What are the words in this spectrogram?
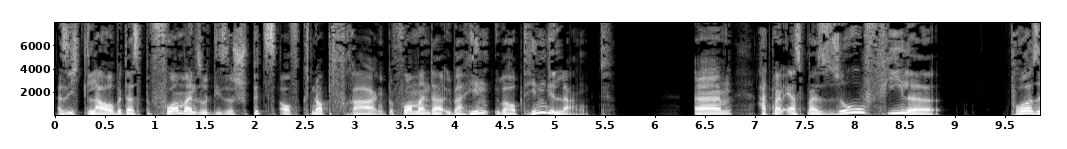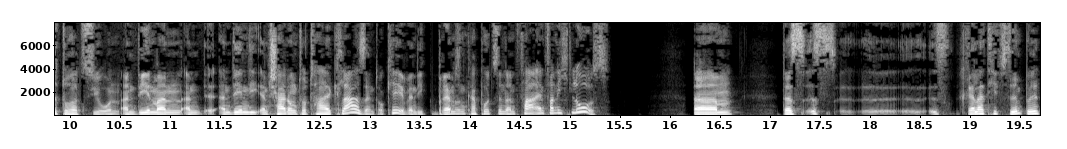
Also ich glaube, dass bevor man so diese Spitz auf Knopf Fragen, bevor man da über überhaupt hingelangt, ähm, hat man erstmal so viele Vorsituationen, an denen man, an, an denen die Entscheidungen total klar sind. Okay, wenn die Bremsen kaputt sind, dann fahr einfach nicht los. Ähm, das ist, äh, ist relativ simpel,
